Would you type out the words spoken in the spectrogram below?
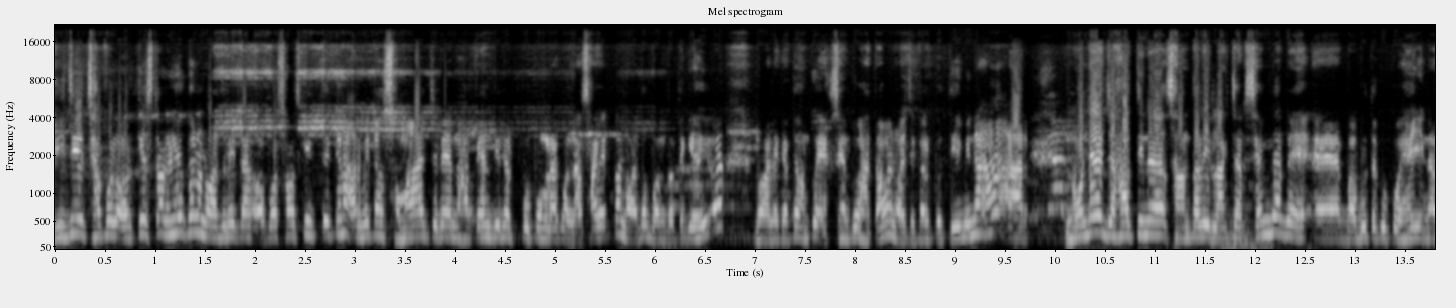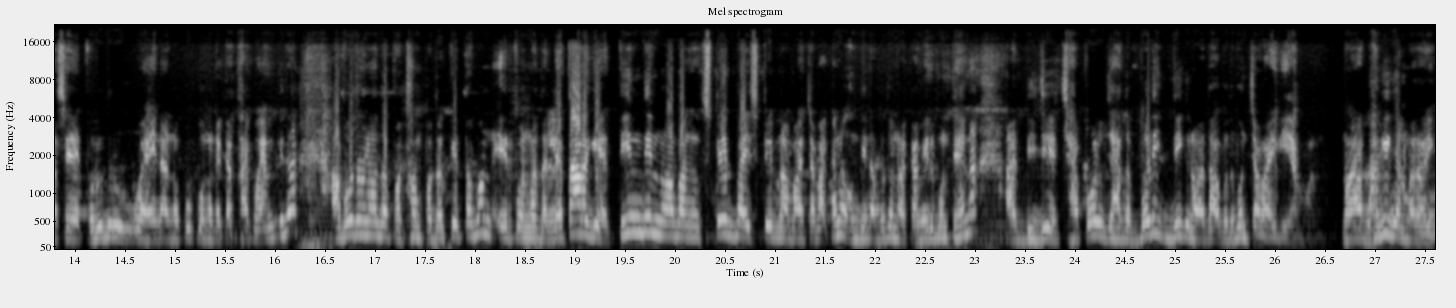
ডিজে ছাপল অর্কেস্ট্রার হয়ে গেল মিটান অপসংস্কৃতি কেন আর মিটান সমাজ রেন হাপেন দিনের পুপংলা কো নাশা কো নয় বন্ধ থেকে হইয়া, নয় লেগাতে একশন কো হাতা নয় চেতার প্রতি মিনা আর নডে যাহা তিন সান্তালি লাকচার সেমদা বাবু তাকু কো হে না, সে পুরুদ্রু কো হে না, নুকু কোনো কথা কো, এমকি কিনা আবো দো প্রথম পদক্ষেপ তাবন এরপর নদা লেতার গে, তিন দিন বাং স্টেপ বাই স্টেপ বাং চাবা কানা উনদিন আবো দো না কামির বন আর ডিজে ছাপল ᱡᱟᱦᱟᱸ ᱫᱚ ᱵᱟᱹᱲᱤᱡ ᱫᱤᱠ ᱱᱚᱣᱟ ᱫᱚ ᱟᱵᱚ ᱫᱚᱵᱚᱱ ᱪᱟᱵᱟᱭ ᱜᱮᱭᱟ ᱵᱚᱱ ᱱᱚᱣᱟ ᱵᱷᱟᱜᱤ ᱜᱟᱞᱢᱟᱨᱟᱣ ᱦᱩᱭ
